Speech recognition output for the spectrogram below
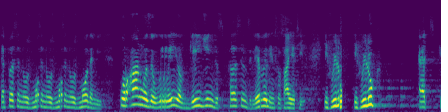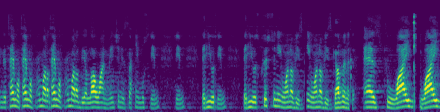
That person knows more, knows more, knows more than me. Quran was a way of gauging this person's level in society. If we look, if we look at in the time of time of Umar, time of Umar radiallahu anh, mentioned in Sahih Muslim, that he was that he was questioning one of his one of his governors as to why why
